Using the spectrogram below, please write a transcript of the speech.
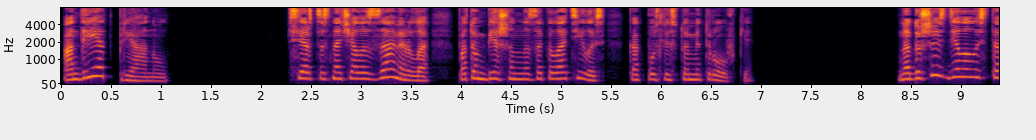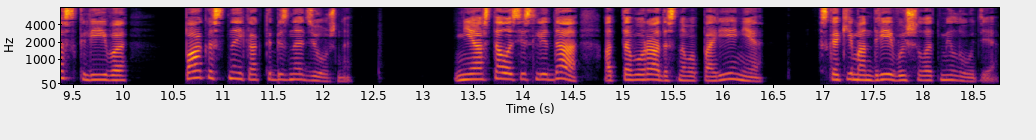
Андрей отпрянул. Сердце сначала замерло, потом бешено заколотилось, как после стометровки. На душе сделалось тоскливо, пакостно и как-то безнадежно. Не осталось и следа от того радостного парения, с каким Андрей вышел от мелодии.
